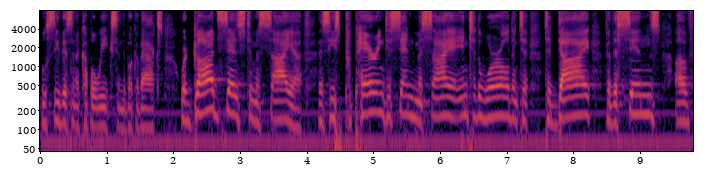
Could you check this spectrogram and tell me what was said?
We'll see this in a couple weeks in the book of Acts, where God says to Messiah, as he's preparing to send Messiah into the world and to, to die for the sins of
